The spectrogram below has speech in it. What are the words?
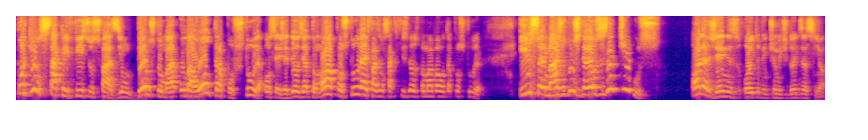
Por que os sacrifícios faziam Deus tomar uma outra postura? Ou seja, Deus ia tomar uma postura, aí fazia um sacrifício, Deus tomava outra postura. Isso é a imagem dos deuses antigos. Olha Gênesis 8, 21, 22, diz assim, ó.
